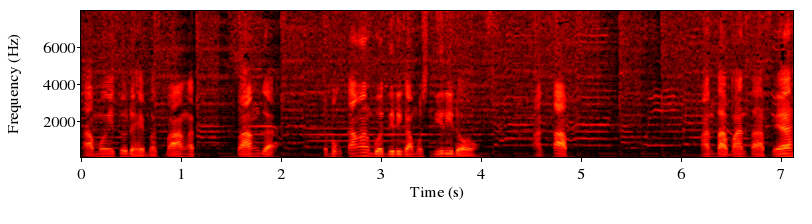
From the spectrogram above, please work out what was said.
kamu itu udah hebat banget. Bangga. Tepuk tangan buat diri kamu sendiri dong. Mantap. Mantap mantap ya.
